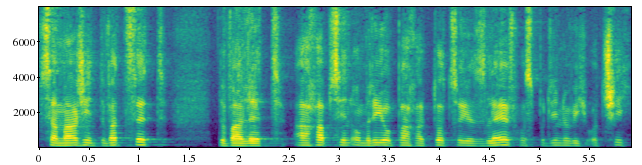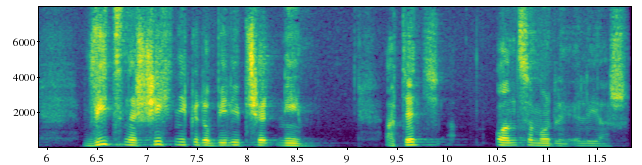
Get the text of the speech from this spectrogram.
v Samáži 22 let. Achab, syn Omriho, páchal to, co je zlé v hospodinových očích víc než všichni, kdo byli před ním. A teď on se modlí, Eliáš.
